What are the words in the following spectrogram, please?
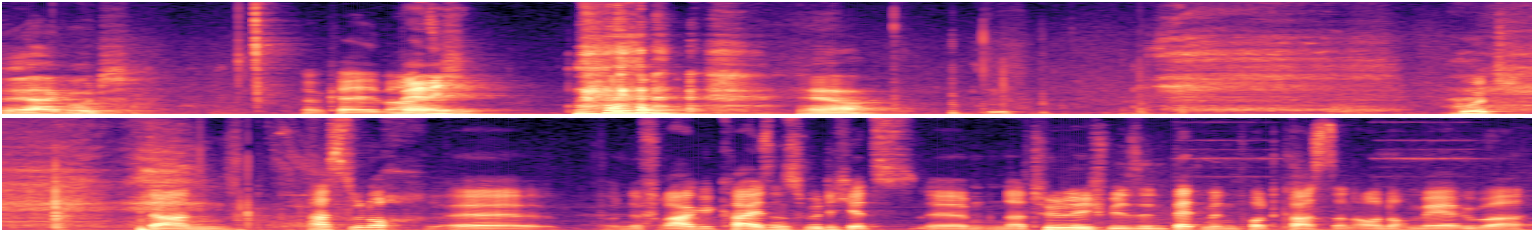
Ja, gut. Okay, warte. Wenn ich. ja. Gut, dann hast du noch äh, eine Frage, Kai, sonst würde ich jetzt ähm, natürlich, wir sind Badminton-Podcast, dann auch noch mehr über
